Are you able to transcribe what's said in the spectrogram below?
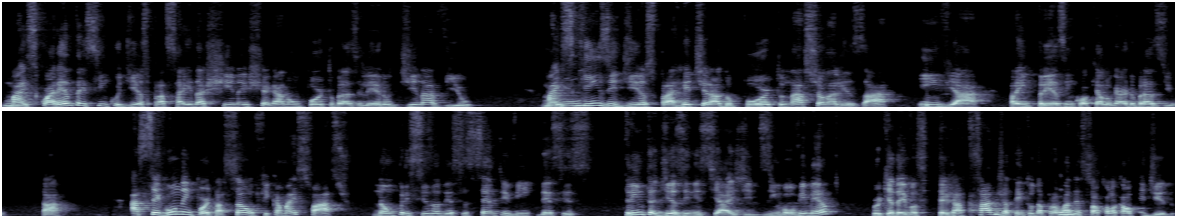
Uhum. Mais 45 dias para sair da China e chegar num porto brasileiro de navio. Mais uhum. 15 dias para retirar do porto, nacionalizar e enviar para a empresa em qualquer lugar do Brasil, tá? A segunda importação fica mais fácil, não precisa desses 120, desses 30 dias iniciais de desenvolvimento, porque daí você já sabe, já tem tudo aprovado, é só colocar o pedido.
